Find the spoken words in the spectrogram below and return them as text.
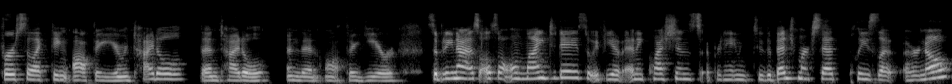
first selecting author year and title, then title, and then author year. Sabrina is also online today, so if you have any questions pertaining to the benchmark set, please let her know,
